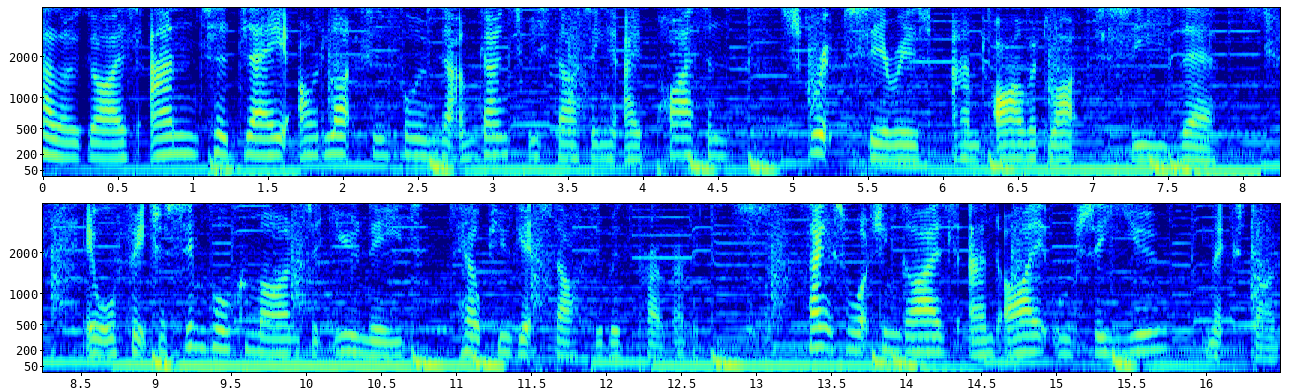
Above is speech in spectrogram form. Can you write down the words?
Hello guys, and today I would like to inform that I'm going to be starting a Python script series and I would like to see you there. It will feature simple commands that you need to help you get started with programming. Thanks for watching guys and I will see you next time.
